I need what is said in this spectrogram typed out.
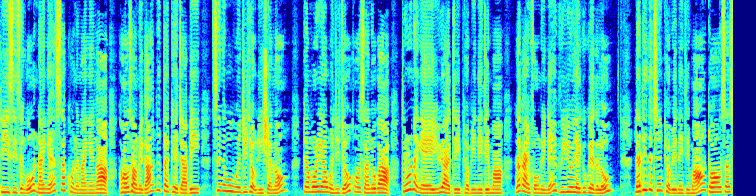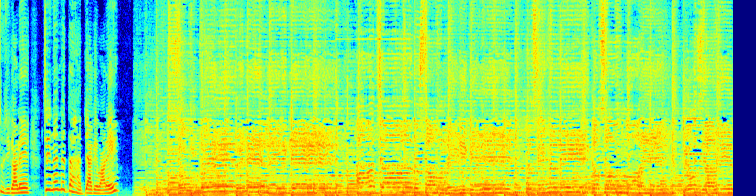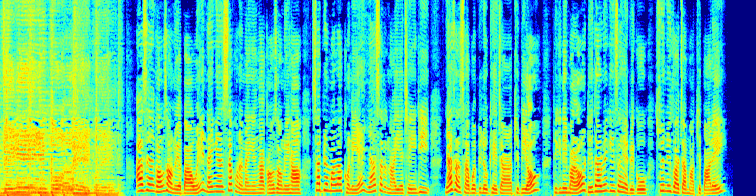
ဒီအစီအစဉ်ကိုနိုင်ငံ18နိုင်ငံကခေါင်းဆောင်တွေကနှစ်သက်ခဲ့ကြပြီးစင်ကာပူဝန်ကြီးချုပ်လီရှန်လွန်ကမ်ဘောဒီးယားဝန်ကြီးချုပ်ဟွန်ဆန်တို့ကသူတို့နိုင်ငံရဲ့ရွရတီဖျော်ဖြေနေချိန်မှာလက်ကင်ဖုန်းတွေနဲ့ဗီဒီယိုရိုက်ကူးခဲ့သလိုလက်တီသချင်းဖျော်ဖြေနေချိန်မှာဒေါအောင်ဆန်းစုကြည်ကလည်းကျင်းနဲ့နှစ်သက်ဟန်ပြခဲ့ပါတယ်။ အာဆီယံခေါင်းဆောင်တွေအပါအဝင်နိုင်ငံ18နိုင်ငံကခေါင်းဆောင်တွေဟာစက်တင်ဘာလ9ရက်ည7:00နာရီအချိန်အထိညစာစားပွဲပြုလုပ်ခဲ့ကြတာဖြစ်ပြီးတော့ဒီကနေ့မှာတော့ဒေတာရင်းကိစ္စရပ်တွေကိုဆွေးနွေးသွားကြမှာဖြစ်ပါတယ်။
